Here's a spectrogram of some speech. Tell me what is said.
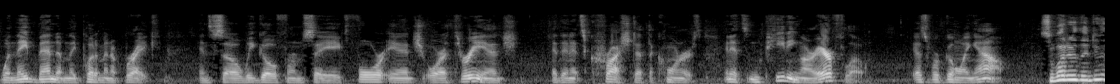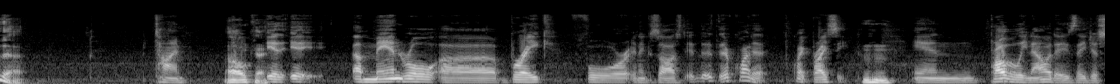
when they bend them they put them in a brake. And so we go from say a four inch or a three inch and then it's crushed at the corners. And it's impeding our airflow as we're going out. So, why do they do that? time. Oh, okay. it, it, a mandrel uh, brake for an exhaust it, they're quite a quite pricey Mm-hmm. and probably nowadays they just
